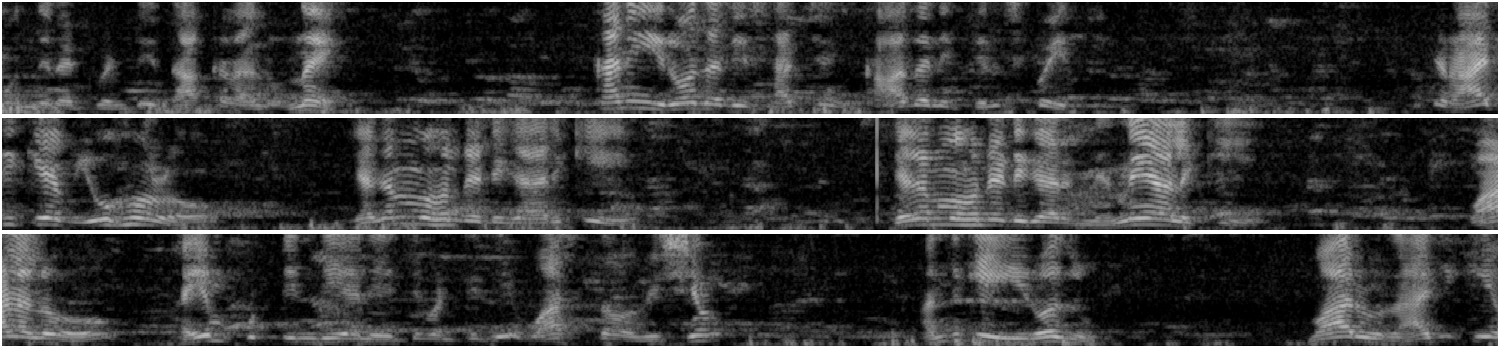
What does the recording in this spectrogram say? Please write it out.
పొందినటువంటి దాఖలాలు ఉన్నాయి. కానీ ఈరోజు అది సాధ్యం కాదని తెలిసిపోయింది. రాజకీయ వ్యూహంలో జగన్మోహన్ రెడ్డి గారికి జగన్మోహన్ రెడ్డి గారి నిర్ణయాలకి వాళ్ళలో భయం పుట్టింది అనేటువంటిది వాస్తవ విషయం. అందుకే ఈరోజు వారు రాజకీయ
